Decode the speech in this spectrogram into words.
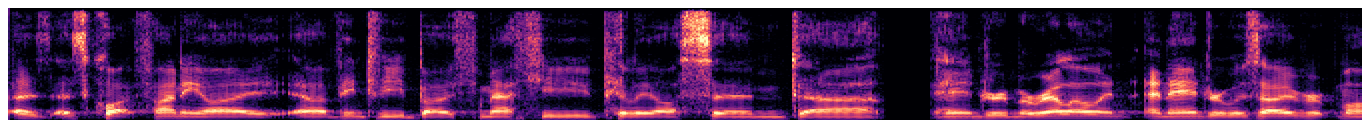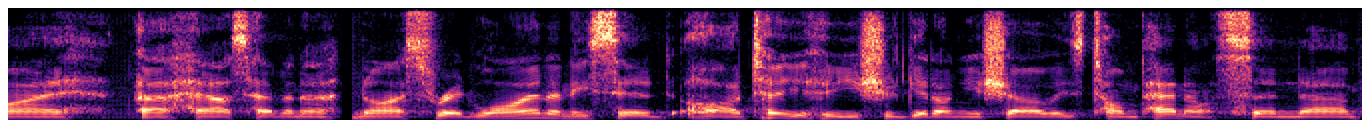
it's, it's, quite funny. I, have interviewed both Matthew Pilios and uh, Andrew Morello, and, and Andrew was over at my uh, house having a nice red wine, and he said, "Oh, I'll tell you who you should get on your show is Tom Panos." And um,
